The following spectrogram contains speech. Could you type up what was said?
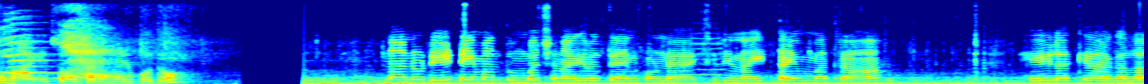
ಚೆನ್ನಾಗಿತ್ತು ಅಂತಲೇ ಹೇಳ್ಬೋದು. ನಾನು ಡೇ ಟೈಮಲ್ಲಿ ತುಂಬ ಚೆನ್ನಾಗಿರುತ್ತೆ ಅಂದ್ಕೊಂಡೆ ಆ್ಯಕ್ಚುಲಿ ನೈಟ್ ಟೈಮ್ ಮಾತ್ರ ಹೇಳೋಕ್ಕೆ ಆಗಲ್ಲ.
